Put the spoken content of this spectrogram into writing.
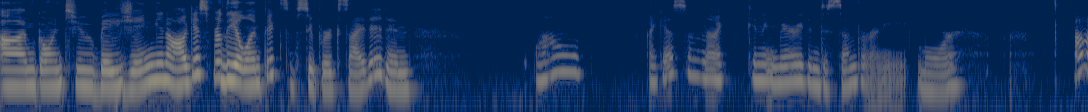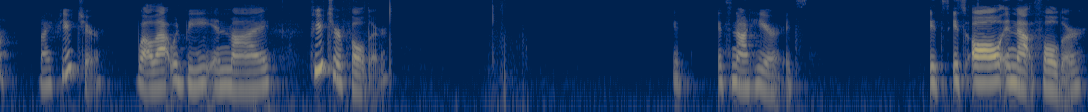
I'm going to Beijing in August for the Olympics. I'm super excited and well, I guess I'm not getting married in December anymore. Ah, my future. Well, that would be in my future folder. It, it's not here. It's it's it's all in that folder.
